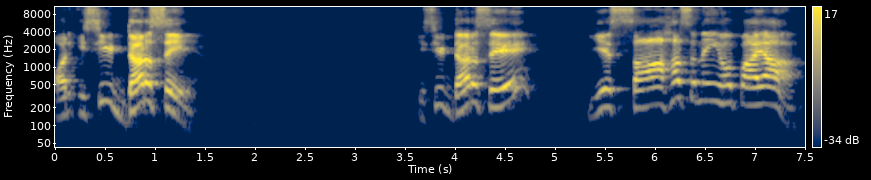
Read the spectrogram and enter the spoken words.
और इसी डर से, इसी डर से ये साहस नहीं हो पाया।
